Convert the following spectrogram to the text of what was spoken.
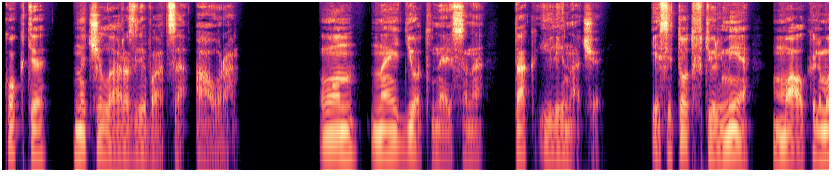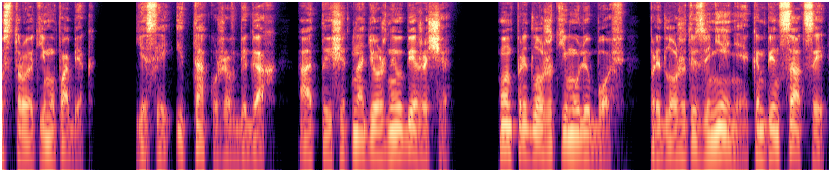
когтя начала разливаться аура. Он найдет Нельсона, так или иначе. Если тот в тюрьме, Малкольм устроит ему побег. Если и так уже в бегах, отыщет надежное убежище. Он предложит ему любовь, предложит извинения, компенсации,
